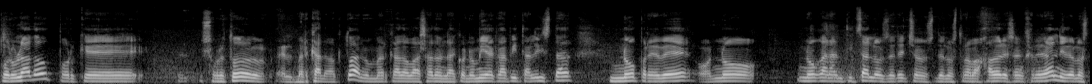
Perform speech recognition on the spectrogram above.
Por un lado, porque sobre todo el mercado actual, un mercado basado en la economía capitalista, no prevé o no, no garantiza los derechos de los trabajadores en general, ni de los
